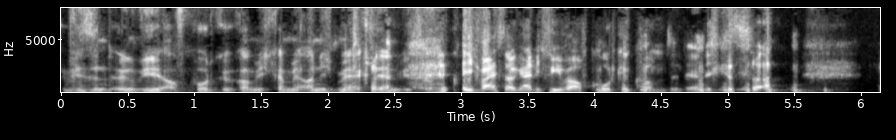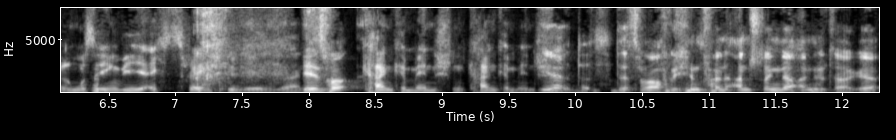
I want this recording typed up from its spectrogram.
Wir sind irgendwie auf Code gekommen. Ich kann mir auch nicht mehr erklären, wieso. Ich weiß auch gar nicht, wie wir auf Code gekommen sind, ehrlich gesagt. Das muss irgendwie echt strange gewesen sein. Ja, war, Kranke Menschen, kranke Menschen ja, sind das. das war auf jeden Fall ein anstrengender Angeltag, ja.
